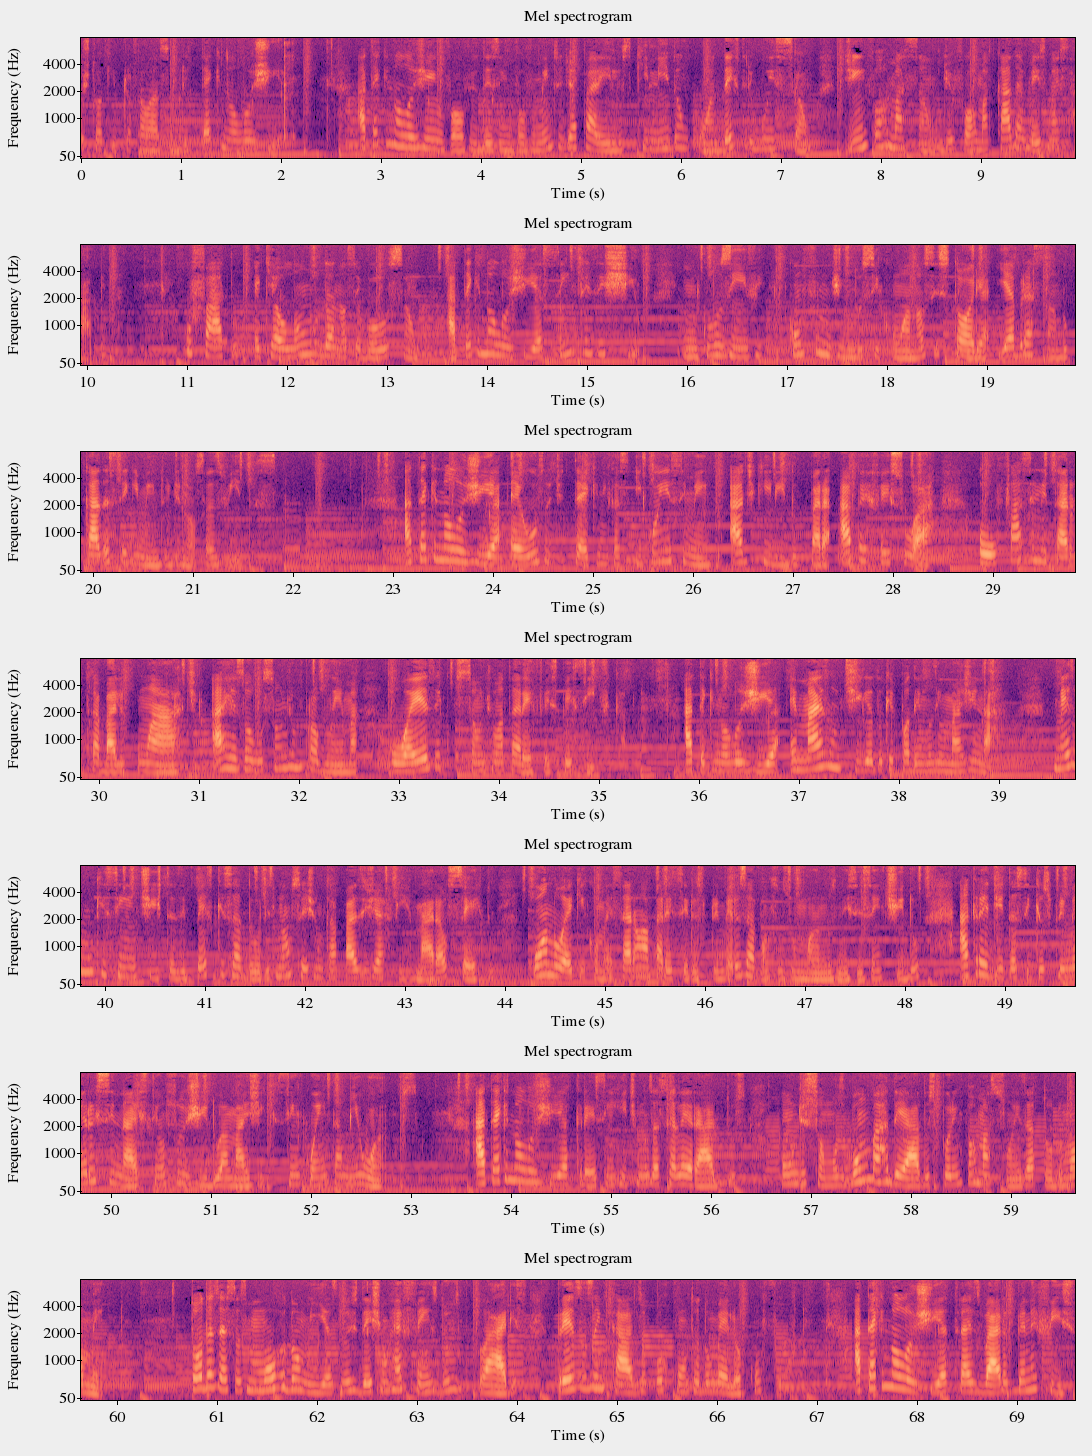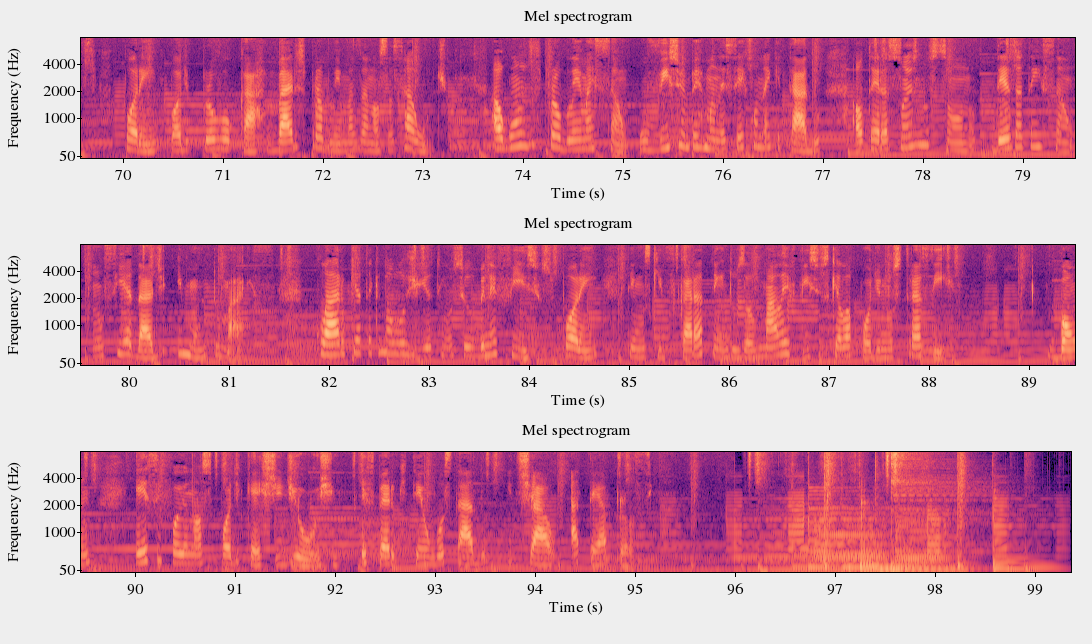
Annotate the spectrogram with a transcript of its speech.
eu estou aqui para falar sobre tecnologia. A tecnologia envolve o desenvolvimento de aparelhos que lidam com a distribuição de informação de forma cada vez mais rápida. O fato é que ao longo da nossa evolução, a tecnologia sempre existiu, inclusive confundindo-se com a nossa história e abraçando cada segmento de nossas vidas. A tecnologia é uso de técnicas e conhecimento adquirido para aperfeiçoar ou facilitar o trabalho com a arte, a resolução de um problema ou a execução de uma tarefa específica. A tecnologia é mais antiga do que podemos imaginar. Mesmo que cientistas e pesquisadores não sejam capazes de afirmar ao certo quando é que começaram a aparecer os primeiros avanços humanos nesse sentido, acredita-se que os primeiros sinais tenham surgido há mais de 50 mil anos. A tecnologia cresce em ritmos acelerados, onde somos bombardeados por informações a todo momento. Todas essas mordomias nos deixam reféns dos lares, presos em casa por conta do melhor conforto. A tecnologia traz vários benefícios, porém pode provocar vários problemas à nossa saúde. Alguns dos problemas são o vício em permanecer conectado, alterações no sono, desatenção, ansiedade e muito mais. Claro que a tecnologia tem os seus benefícios, porém temos que ficar atentos aos malefícios que ela pode nos trazer. Bom, esse foi o nosso podcast de hoje. Espero que tenham gostado e tchau, até a próxima.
